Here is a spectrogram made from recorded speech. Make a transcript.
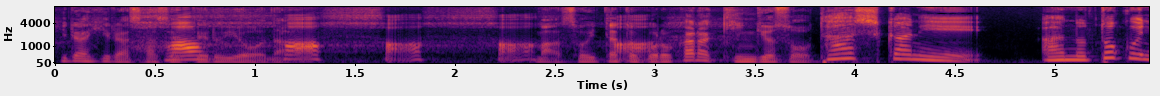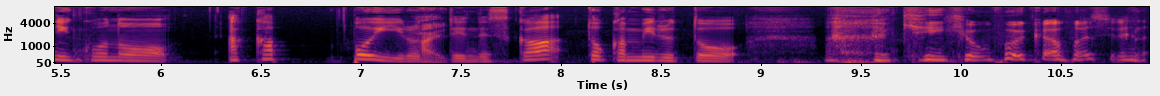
ひらひらさせてるようなまあそういったところから金魚草と。確かにあの特にこの赤っぽい色ってい。うんですか、とか見ると 金魚っぽいかもしれない。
